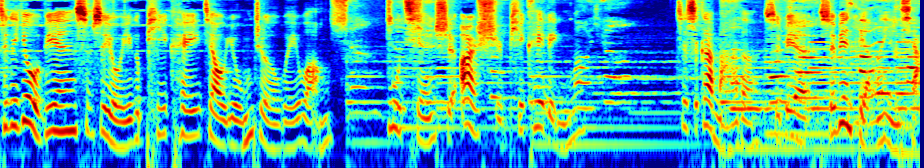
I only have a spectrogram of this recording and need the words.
这个右边是不是有一个 PK 叫勇者为王？目前是二十 PK 零吗？这是干嘛的？随便随便点了一下，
